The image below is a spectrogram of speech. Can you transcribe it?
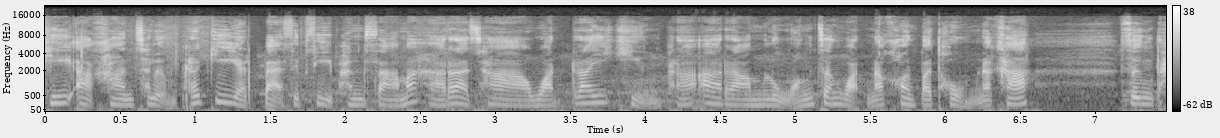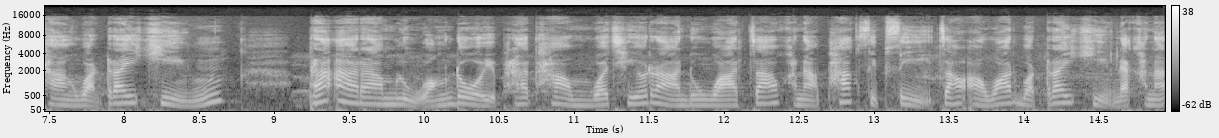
ที่อาคารเฉลิมพระเกียรติ 84 พรรษามหาราชา วัดไร่ขิง พระอารามหลวง จังหวัดนครปฐมนะคะ ซึ่งทางวัดไร่ขิง พระอารามหลวงโดยพระธรรมวชิรานุวัตรเจ้าคณะภาค 14 เจ้าอาวาสวัดไร่ขิงและคณะ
